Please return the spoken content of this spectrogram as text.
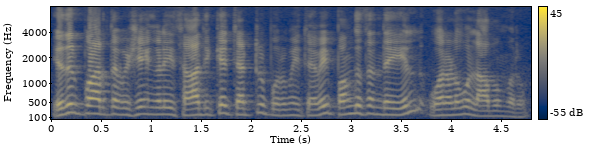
எதிர்பார்த்த விஷயங்களை சாதிக்க சற்று பொறுமை தேவை. பங்கு சந்தையில் ஓரளவு லாபம் வரும்.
